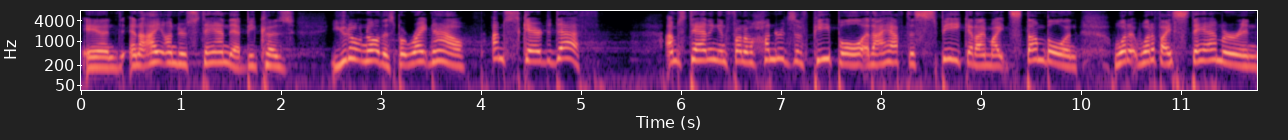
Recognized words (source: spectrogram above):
And, and I understand that because you don't know this, but right now, I'm scared to death. I'm standing in front of hundreds of people and I have to speak and I might stumble and what, what if I stammer and,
